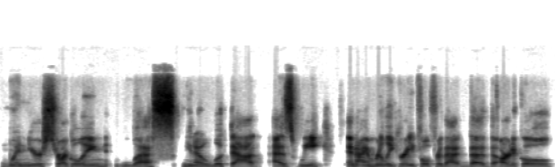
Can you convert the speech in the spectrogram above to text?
when you're struggling, less, you know, looked at as weak. And I am really grateful for that. The the article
